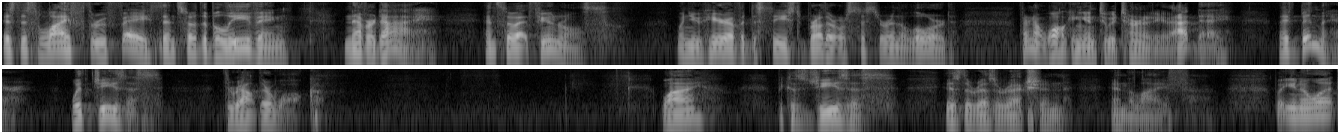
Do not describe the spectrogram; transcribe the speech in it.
is this life through faith. And so the believing never die. And so at funerals, when you hear of a deceased brother or sister in the Lord, they're not walking into eternity that day. They've been there with Jesus throughout their walk. Why? Because Jesus is the resurrection and the life. But you know what?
